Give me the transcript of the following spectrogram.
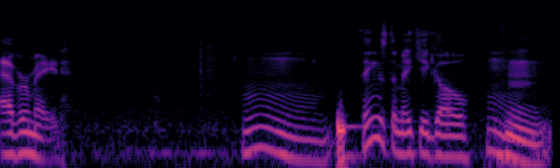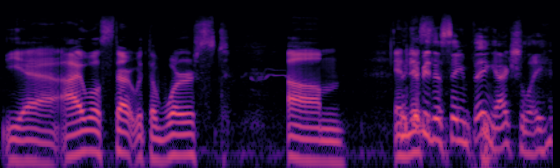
ever made? Hmm. Things to make you go. Hmm. Yeah, I will start with the worst. Um, It and could be the same thing, actually.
